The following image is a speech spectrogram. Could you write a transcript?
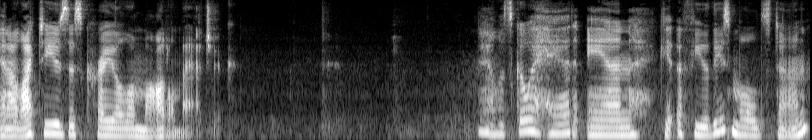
And I like to use this Crayola Model Magic. Now let's go ahead and get a few of these molds done.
